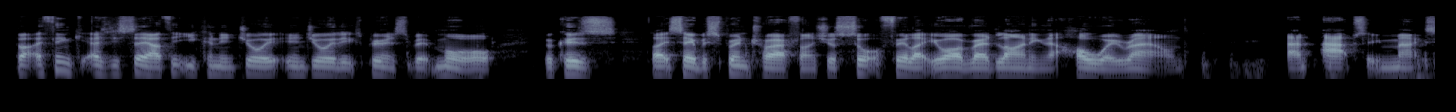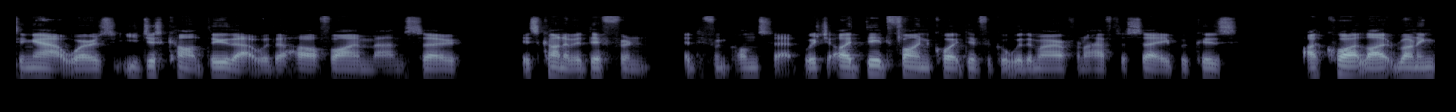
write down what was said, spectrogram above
but I think, as you say, I think you can enjoy enjoy the experience a bit more because, like say, with sprint triathlons, you'll sort of feel like you are redlining that whole way round and absolutely maxing out, whereas you just can't do that with a half Ironman. So it's kind of a different a different concept, which I did find quite difficult with a marathon, I have to say, because I quite like running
